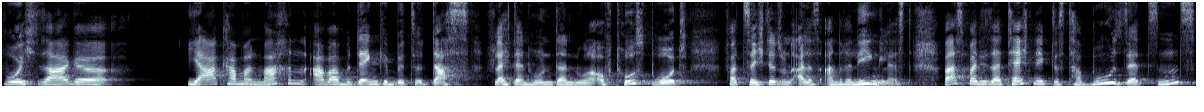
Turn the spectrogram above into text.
wo ich sage, ja, kann man machen, aber bedenke bitte, dass vielleicht dein Hund dann nur auf Toastbrot verzichtet und alles andere liegen lässt. Was bei dieser Technik des Tabusetzens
